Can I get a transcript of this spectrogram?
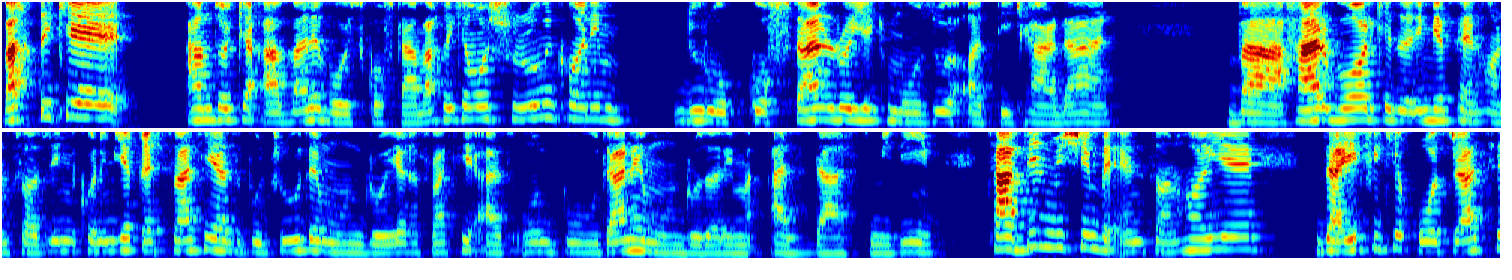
وقتی که همطور که اول وایس گفتم وقتی که ما شروع می‌کنیم دروغ گفتن رو یک موضوع عادی کردن و هر بار که داریم یه پنهان سازی می‌کنیم یه قسمتی از وجودمون رو یه قسمتی از اون بودنمون رو داریم از دست میدیم تبدیل میشیم به انسانهای ضعیفی که قدرت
